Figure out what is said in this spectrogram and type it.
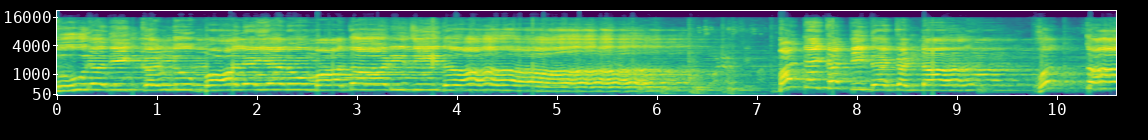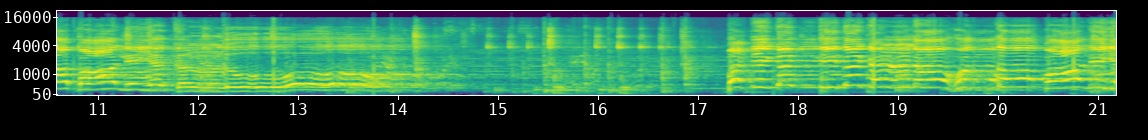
ದೂರದಿ ಕಂಡು ಬಾಲೆಯನು ಮಾತಾಡಿಸಿದ. ಕಟ್ಟಿದ ಕಣ್ಣ, ಹೊತ್ತ ಬಾಲೆಯ ಕಳ್ಳು ಬಟ್ಟೆ ಕಟ್ಟಿದ ಕಳ್ಳ ಹೊತ್ತ ಬಾಲೆಯ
